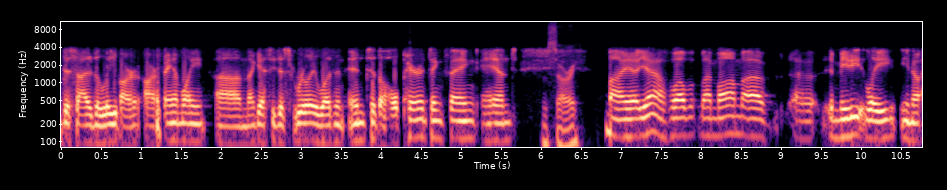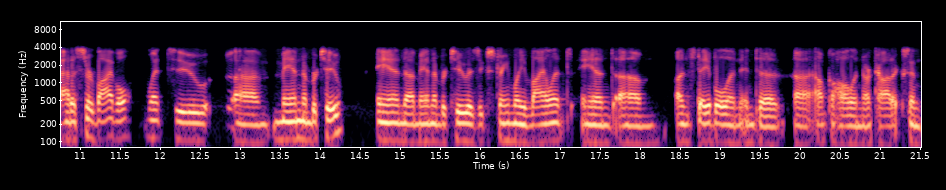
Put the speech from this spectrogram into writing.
decided to leave our our family. Um, I guess he just really wasn't into the whole parenting thing, and I'm sorry. My uh, yeah, well, my mom uh, uh, immediately, you know, out of survival, went to um, man number two, and uh, man number two is extremely violent and um, unstable and into uh, alcohol and narcotics. And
